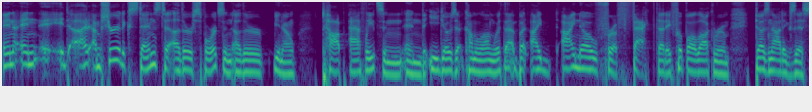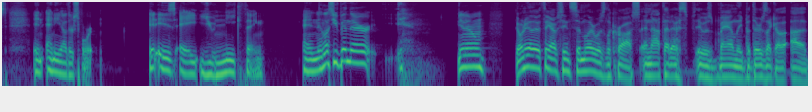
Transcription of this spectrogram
and and it, I, I'm sure it extends to other sports and other you know top athletes and and the egos that come along with that. But I I know for a fact that a football locker room does not exist in any other sport. It is a unique thing, and unless you've been there, you know. The only other thing I've seen similar was lacrosse, and not that it was, it was manly, but there's like a, a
